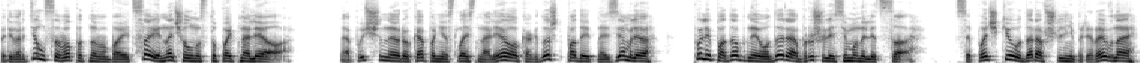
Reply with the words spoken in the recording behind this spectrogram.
превратился в опытного бойца и начал наступать на Лео. Опущенная рука понеслась на Лео, как дождь падает на землю, пулеподобные удары обрушились ему на лицо. Цепочки ударов шли непрерывно,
